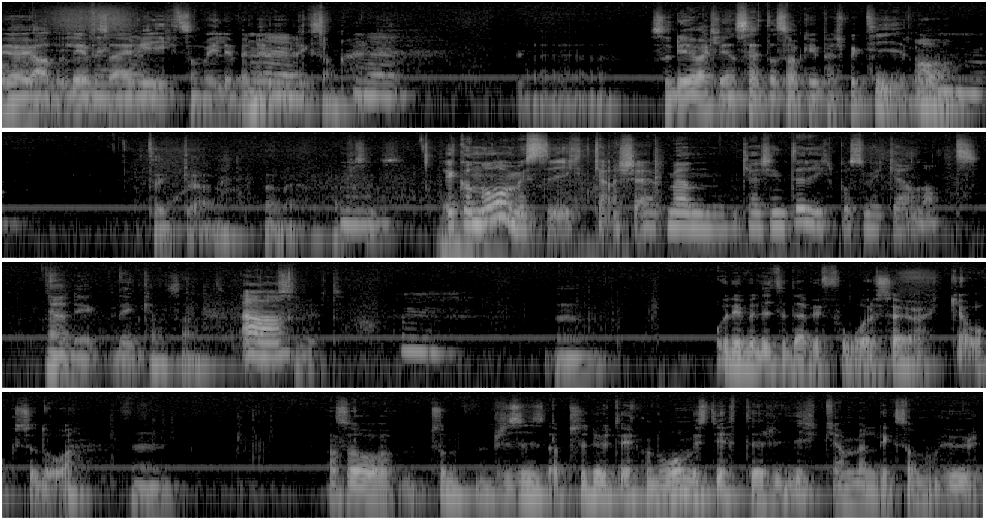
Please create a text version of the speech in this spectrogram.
Vi har ju aldrig levt så här rikt som vi lever nu. Liksom. Nej. Så det är verkligen att sätta saker i perspektiv och Ja. Mm. tänka. Nej, Mm. precis. Ekonomiskt rikt kanske, men kanske inte rikt på så mycket annat. ja det, det kan vara sant. Ja. Absolut. Mm. Mm. Och det är väl lite där vi får söka också då. Mm. Alltså, som precis, absolut ekonomiskt jätterika, men liksom hur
